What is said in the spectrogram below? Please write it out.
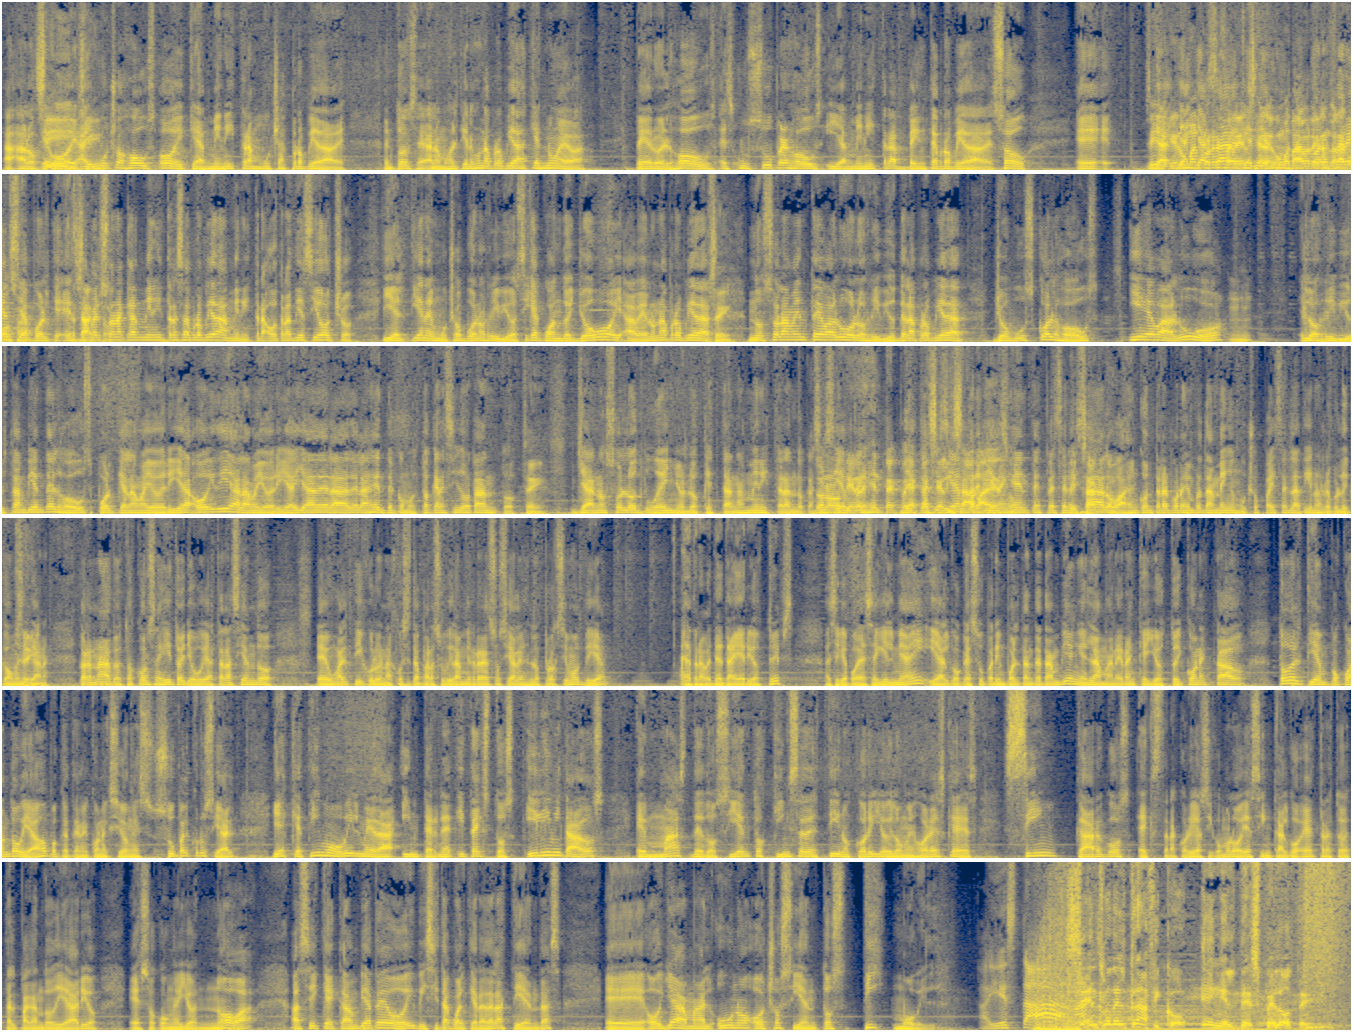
A, a lo que Sí, voy, sí. hay muchos hosts hoy que administran muchas propiedades. Entonces, a lo mejor tienes una propiedad que es nueva, pero el host es un super host y administra 20 propiedades. So, eh, eh, Sí, ya tiene un marco de sabes referencia de tiene un marco de referencia porque esa Exacto. persona que administra esa propiedad administra otras 18 y él tiene muchos buenos reviews. Así que cuando yo voy a ver una propiedad, Sí. no solamente evalúo los reviews de la propiedad, yo busco el host y evalúo. Los reviews también del host porque la mayoría, hoy día la mayoría ya de la, de la gente, como esto ha crecido tanto, Sí. ya no son los dueños los que están administrando. Casi No, no, siempre, tienen gente ya casi especializada siempre tienen gente especializada. Exacto. Lo vas a encontrar, por ejemplo, también en muchos países latinos, República Dominicana. Pero nada, todos estos consejitos yo voy a estar haciendo eh, un artículo y unas cositas para subir a mis redes sociales en los próximos días a través de of Trips. Así que puedes seguirme ahí. Y algo que es súper importante también es la manera en que yo estoy conectado todo el tiempo cuando viajo, porque tener conexión es súper crucial. Y es que T-Mobile me da internet y textos ilimitados en más de 215 destinos, Corillo. Y lo mejor es que es sin cargos extra, Corillo. Así como lo oyes, sin cargos extra. Esto de estar pagando diario, eso con ellos no va. Así que cámbiate hoy, visita cualquiera de las tiendas eh, o llama al 1-800 T-Mobile. Ahí está. Centro del tráfico en el despelote.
